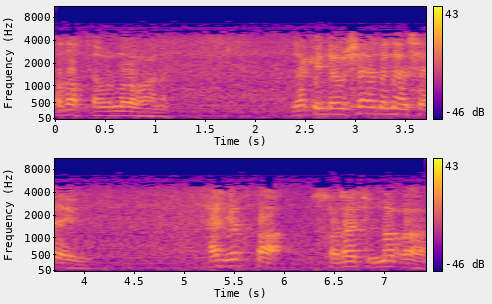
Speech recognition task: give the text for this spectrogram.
صدقت والله أعلم. لكن لو سألنا سائل هل يقطع صلاة المرأة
